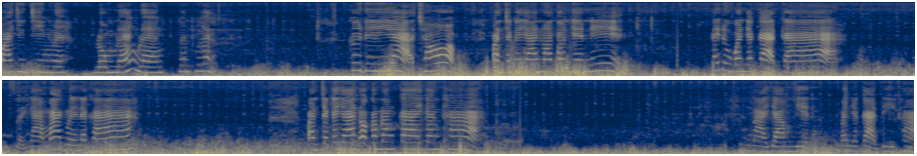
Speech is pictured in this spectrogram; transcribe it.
บายจริงๆเลย ลมแรงแรงๆเพื่อนๆ คือดีอะ ชอบ ปั่นจักรยานมาตอนเย็นนี่ ให้ดูบรรยากาศค่ะ สวยงามมากเลยนะคะ ปั่นจักรยานออกกำลังกายกันค่ะทุ่งนายามเย็นบรรยากาศดีค่ะ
